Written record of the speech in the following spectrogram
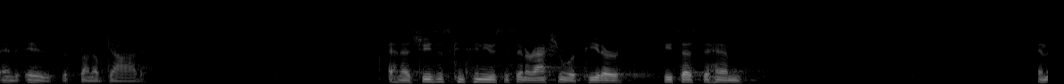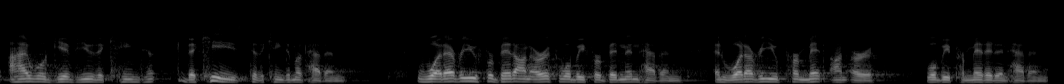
and is the Son of God. And as Jesus continues this interaction with Peter, he says to him, and I will give you the, kingdom, the keys to the kingdom of heaven. Whatever you forbid on earth will be forbidden in heaven, and whatever you permit on earth will be permitted in heaven.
